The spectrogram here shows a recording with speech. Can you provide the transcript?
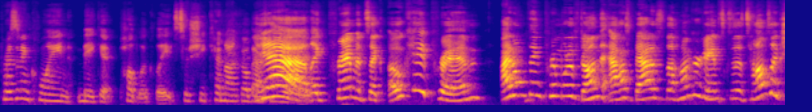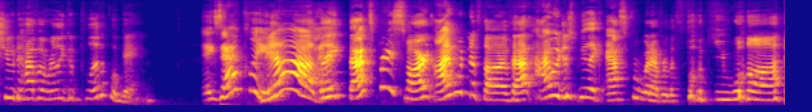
President Coin make it publicly, so she cannot go back." yeah like prim it's like okay prim i don't think prim would have done as bad as the hunger games because it sounds like she would have a really good political game exactly. yeah like mean- that's pretty smart i wouldn't have thought of that i would just be like ask for whatever the fuck you want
